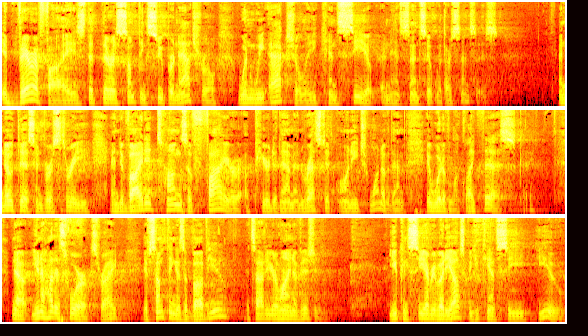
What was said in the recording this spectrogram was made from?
It verifies that there is something supernatural when we actually can see it and sense it with our senses. And note this in verse 3 and divided tongues of fire appeared to them and rested on each one of them. It would have looked like this. Okay? Now, you know how this works, right? If something is above you, it's out of your line of vision. You can see everybody else, but you can't see you.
